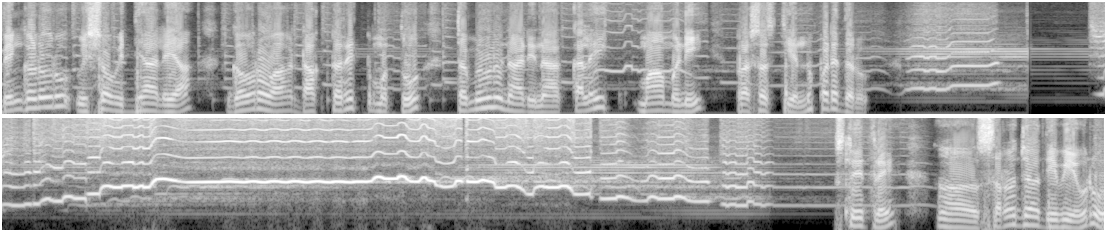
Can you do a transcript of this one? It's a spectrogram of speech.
ಬೆಂಗಳೂರು ವಿಶ್ವವಿದ್ಯಾಲಯ ಗೌರವ ಡಾಕ್ಟರೇಟ್ ಮತ್ತು ತಮಿಳುನಾಡಿನ ಕಲೈ ಮಾಮಣಿ ಪ್ರಶಸ್ತಿಯನ್ನು ಪಡೆದರು. ಸ್ನೇಹಿತರೆ ಸರೋಜಾದೇವಿಯವರು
